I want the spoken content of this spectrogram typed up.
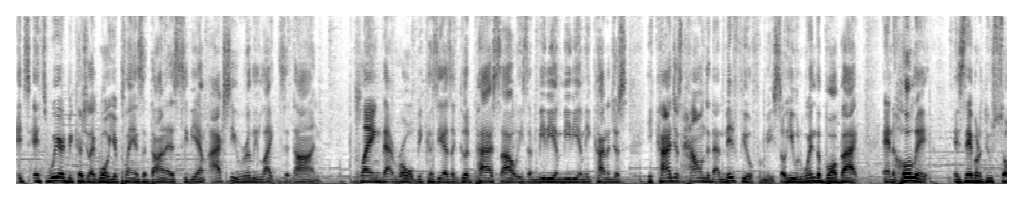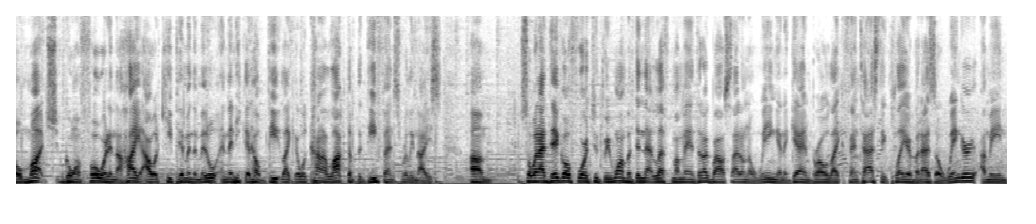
it's it's weird because you're like, whoa, you're playing Zidane as CDM. I actually really like Zidane playing that role because he has a good pass out. He's a medium medium. He kind of just he kind of just hounded that midfield for me. So he would win the ball back and Gullit is able to do so much going forward in the height. I would keep him in the middle and then he could help deep like it would kind of locked up the defense really nice. Um so when I did go 4-2-3-1, but then that left my man Drogba outside on the wing. And again, bro, like fantastic player. But as a winger, I mean,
